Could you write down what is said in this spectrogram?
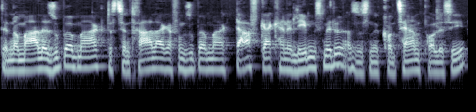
Der normale Supermarkt, das Zentrallager vom Supermarkt darf gar keine Lebensmittel, also es ist eine Konzernpolicy,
